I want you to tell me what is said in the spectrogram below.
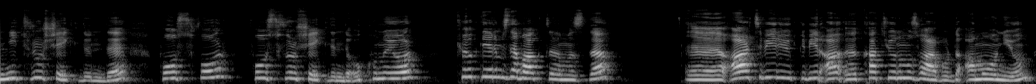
nitrür şeklinde. Fosfor, fosfür şeklinde okunuyor. Köklerimize baktığımızda e, artı bir yüklü bir e, katyonumuz var burada amonyum.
